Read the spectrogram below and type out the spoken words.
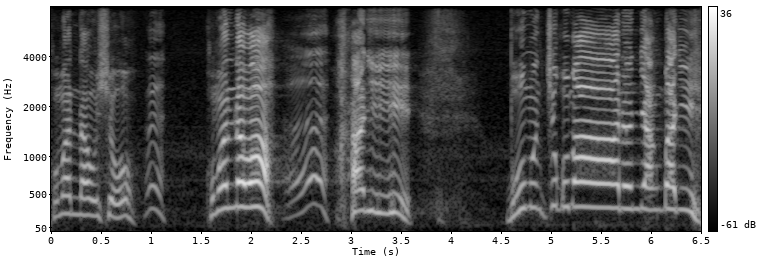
그만 나오쇼 에, 그만 나와. 어, 아니 몸은 조그마한 양반이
